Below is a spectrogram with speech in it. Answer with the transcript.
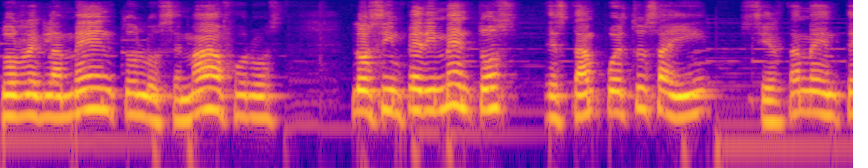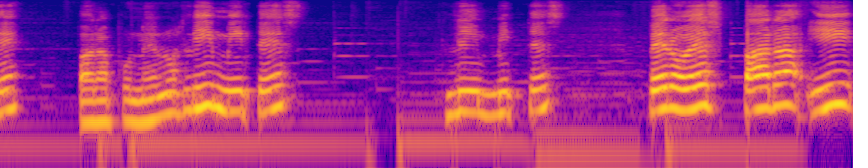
los reglamentos, los semáforos, los impedimentos están puestos ahí ciertamente para poner los límites límites, pero es para y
